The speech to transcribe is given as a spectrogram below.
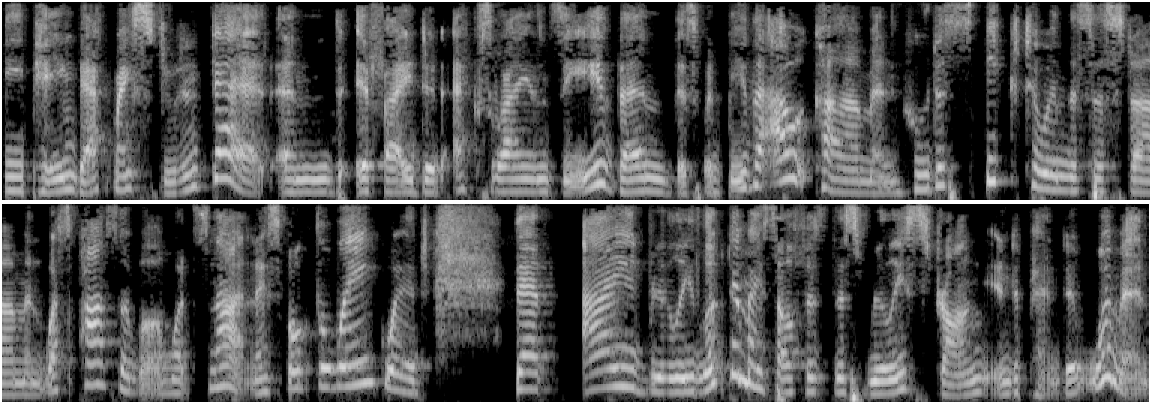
be paying back my student debt. And if I did X, Y, and Z, then this would be the outcome and who to speak to in the system and what's possible and what's not. And I spoke the language that I really looked at myself as this really strong, independent woman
